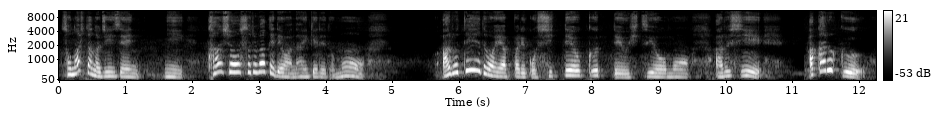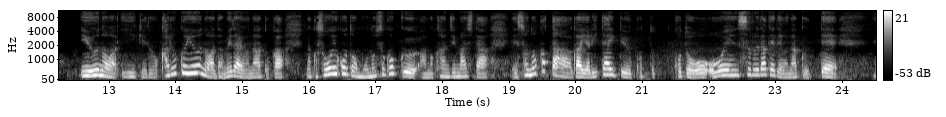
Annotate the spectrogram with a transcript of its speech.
その人の人生に干渉するわけではないけれども、ある程度はやっぱりこう知っておくっていう必要もあるし、明るく言うのはいいけど、軽く言うのはダメだよなとか、なんかそういうことをものすごくあの感じました。その方がやりたいということ、ことを応援するだけではなくって、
